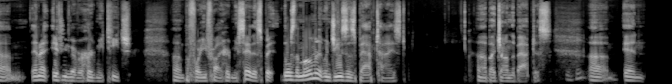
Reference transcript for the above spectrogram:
um, and I, if you've ever heard me teach um, before you've probably heard me say this but there's the moment when jesus is baptized uh, by john the baptist. Mhm. um, and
